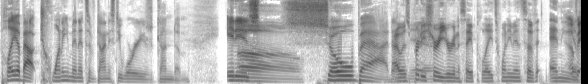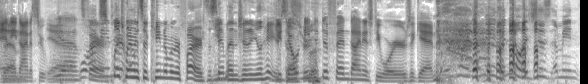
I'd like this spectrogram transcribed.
play about 20 minutes of Dynasty Warriors Gundam. It is Oh. so bad. I was pretty Yeah. sure you were going to say play 20 minutes of any of, of any them. Dynasty. Yeah, Yeah. that's Well, I fair. mean, Just play 20 minutes of Kingdom Under Fire. It's the same engine and you'll hate it. you yourself. don't need to defend Dynasty Warriors again. I mean, no it's just i mean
